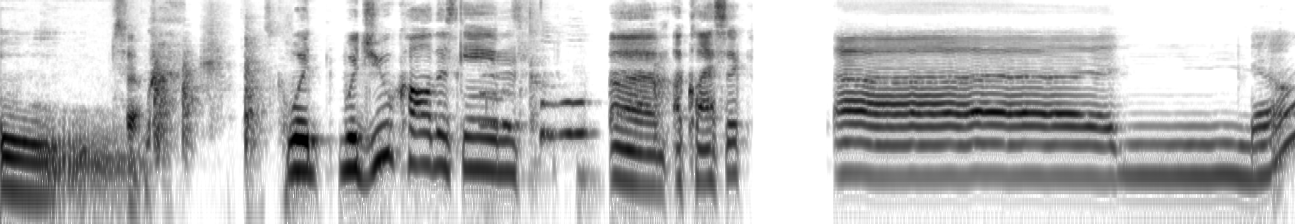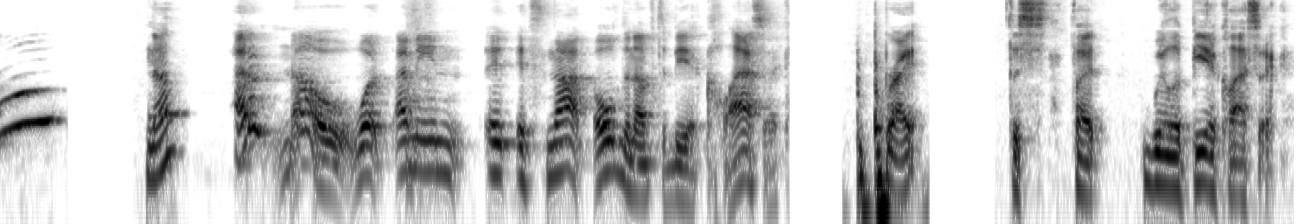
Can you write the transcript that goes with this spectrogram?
Ooh. So Would Would you call this game cool. um, a classic? Uh, no. No. I don't know what I mean. It, it's not old enough to be a classic. Right. This, but will it be a classic?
